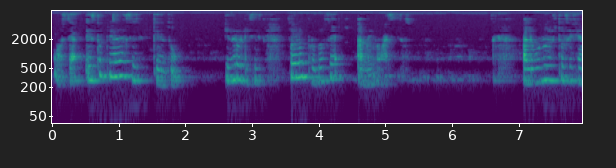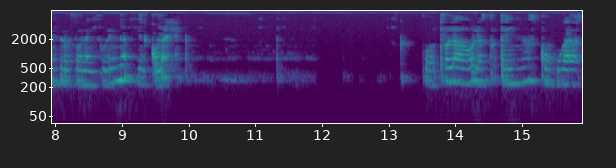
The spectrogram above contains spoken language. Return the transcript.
O sea, esto quiere decir que en su hidrólisis solo produce aminoácidos. Algunos de estos ejemplos son la insulina y el colágeno. Por otro lado, las proteínas conjugadas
